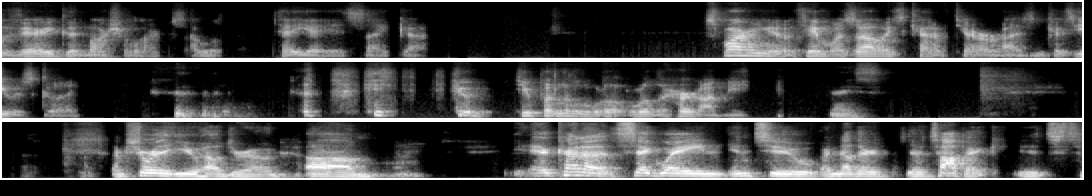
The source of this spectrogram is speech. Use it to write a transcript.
very good martial artist. I will tell you, it's like uh, sparring with him was always kind of terrorizing because he was good. he, he, would, he would put a little world, world of hurt on me. Nice. I'm sure that you held your own. Um, kind of segueing into another uh, topic. It's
